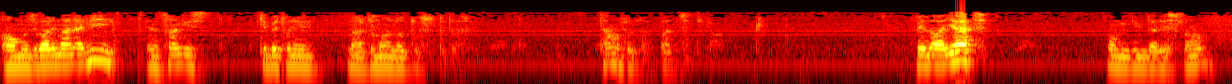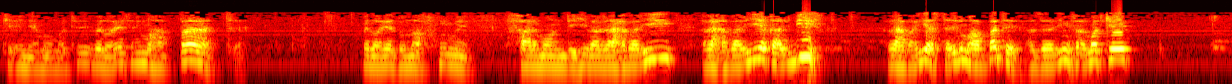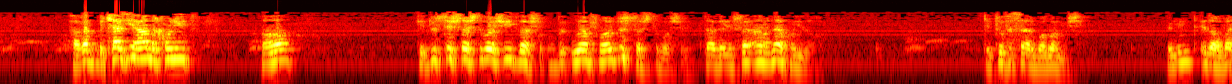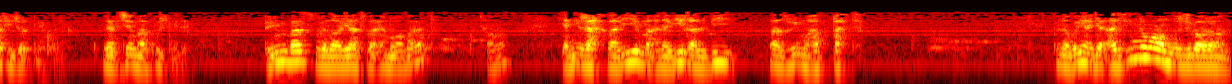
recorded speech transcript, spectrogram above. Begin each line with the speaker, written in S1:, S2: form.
S1: آموزگار معنوی انسانی است که بتونه مردمان را دوست بداره. تمام شد باید ولایت ما میگیم در اسلام که این امامته. ولایت یعنی محبت. ولایت به مفهوم فرماندهی و رهبری رهبری قلبی است. رهبری از طریق محبته. از علی میفرماد که فقط به کسی امر کنید ها؟ که دوستش داشته باشید و او هم شما رو دوست داشته باشه. در این صورت امر نکنید آقا. که تو سر بالا میشه ببینید ادابت ایجاد می‌کنه. نتیجه معکوس میده. ببین بس ولایت و امامت یعنی رهبری معنوی قلبی و از روی محبت. بنابراین اگر از این نوع آموزگاران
